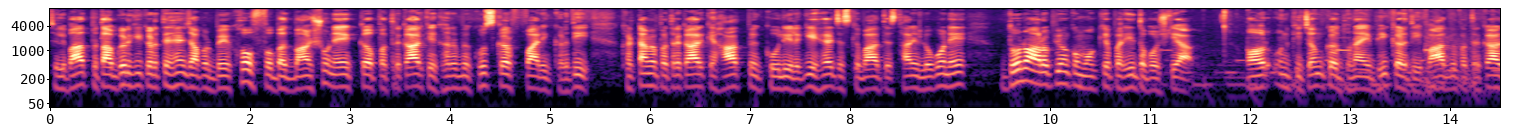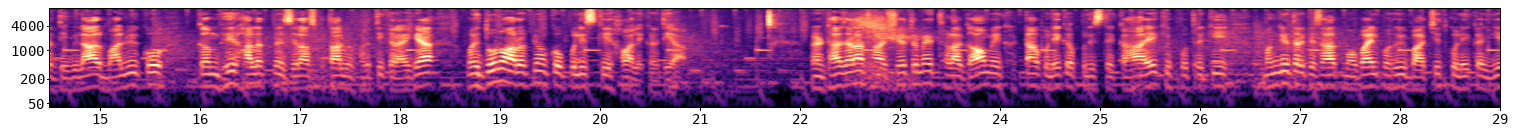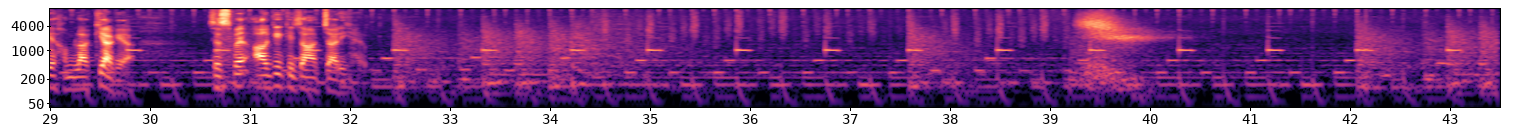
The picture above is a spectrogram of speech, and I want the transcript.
चलिए बात प्रतापगढ़ की करते हैं, जहाँ पर बेखौफ बदमाशों ने एक पत्रकार के घर में घुसकर फायरिंग कर दी। घटना में पत्रकार के हाथ में गोली लगी है, जिसके बाद स्थानीय लोगों ने दोनों आरोपियों को मौके पर ही दबोच लिया और उनकी जमकर धुनाई भी कर दी। बाद में पत्रकार देवीलाल मालवी को गंभीर हालत में जिला अस्पताल में भर्ती कराया गया। वहीं दोनों आरोपियों को पुलिस के हवाले कर दिया। रंठाजाना थाना क्षेत्र में थड़ा गाँव में घटना को लेकर पुलिस ने कहा है कि पुत्र की मंगेतर के साथ मोबाइल पर हुई बातचीत को लेकर यह हमला किया गया, जिसमें आगे की जाँच जारी है।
